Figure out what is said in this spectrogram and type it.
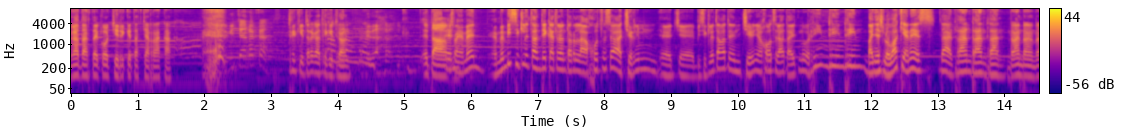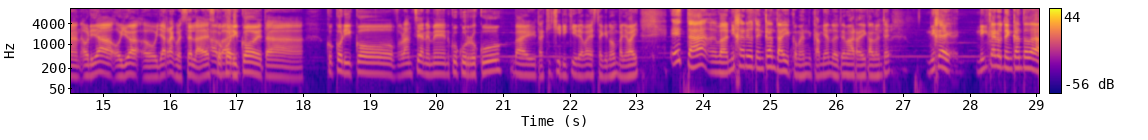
gatarteko txirriketa txarrakak. Zikitxarraka? Triki, traka, triki, tron. Eta... Ez, baina hemen, hemen bizikletan dekatron horrela jotzen zera, txirrin, eh, txe, bizikleta baten txirrinan jotzera, eta ditu rin, rin, rin, baina Eslovakian ez, da ran, ran, ran. Ran, ran, ran. Hori da oioa, oiarrak bezala, ez? Ah, bai. Kokoriko eta kokoriko, Frantzian hemen kukurruku. Bai, eta kikirikire, bai, ez dakit non, baina bai. Eta, ba, ni jarri duten kanta, ahí, komen, cambiando de tema radicalmente, ni nik jarri duten kanta da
